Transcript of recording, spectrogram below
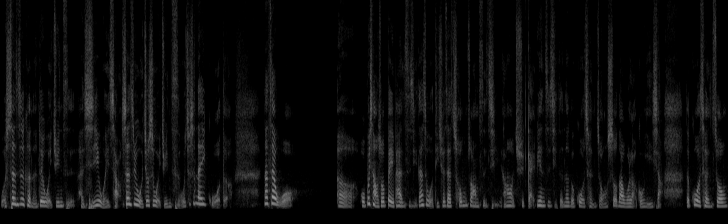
我甚至可能对伪君子很习以为常，甚至于我就是伪君子，我就是那一国的。那在我，呃，我不想说背叛自己，但是我的确在冲撞自己，然后去改变自己的那个过程中，受到我老公影响的过程中。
